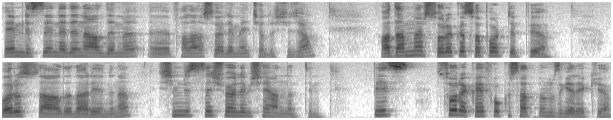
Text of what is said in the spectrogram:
Hem de size neden aldığımı e, falan söylemeye çalışacağım. Adamlar Soraka support yapıyor. Varus da aldılar yanına. Şimdi size şöyle bir şey anlatayım. Biz Soraka'ya fokus atmamız gerekiyor.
